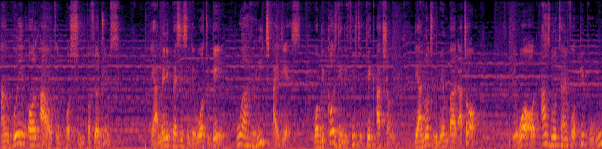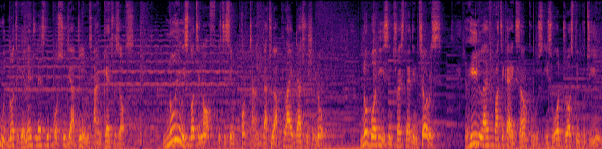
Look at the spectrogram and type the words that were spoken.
and going all out in pursuit of your dreams. There are many persons in the world today who have rich ideas, but because they refuse to take action, they are not remembered at all. The world has no time for people who would not relentlessly pursue their dreams and get results. Knowing is not enough, it is important that you apply that which you know. Nobody is interested in theories. Real life practical examples is what draws people to you.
